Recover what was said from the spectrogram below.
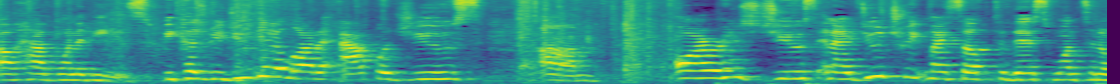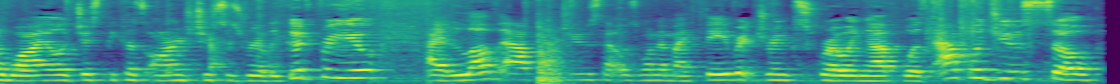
I'll have one of these. Because we do get a lot of apple juice, um, orange juice, and I do treat myself to this once in a while just because orange juice is really good for you. I love apple juice. That was one of my favorite drinks growing up was apple juice. So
